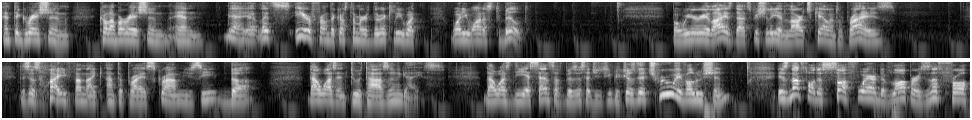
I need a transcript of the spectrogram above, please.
integration collaboration and yeah yeah let's hear from the customer directly what what he wants us to build but we realized that especially in large scale enterprise this is why you found like Enterprise Scrum, you see, the that was in 2000, guys. That was the essence of business agility because the true evolution is not for the software developers, it's not for,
